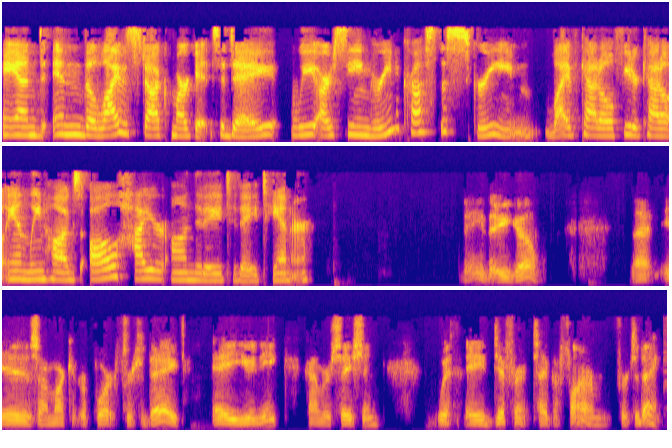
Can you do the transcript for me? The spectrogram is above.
And in the livestock market today, we are seeing green across the screen. Live cattle, feeder cattle, and lean hogs all higher on the day today, Tanner. Hey, there you go. That is our market report for today. A unique conversation with a different type of farm for today.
